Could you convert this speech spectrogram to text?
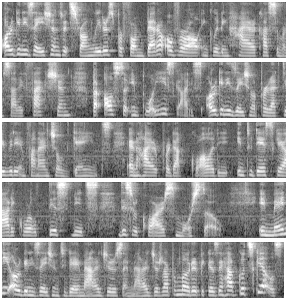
Organizations with strong leaders perform better overall, including higher customer satisfaction, but also employees, guys, organizational productivity and financial gains, and higher product quality. In today's chaotic world, this needs, this requires more so. In many organizations today, managers and managers are promoted because they have good skills.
